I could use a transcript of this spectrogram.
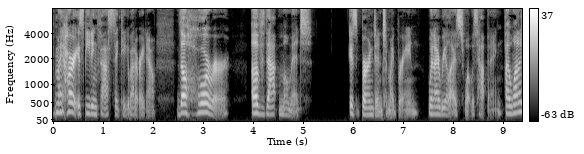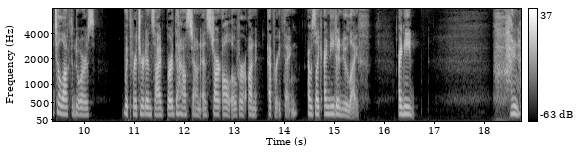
my heart is beating fast thinking about it right now. The horror of that moment is burned into my brain when I realized what was happening. I wanted to lock the doors with Richard inside, burn the house down, and start all over on everything. I was like, I need a new life. I need. I,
